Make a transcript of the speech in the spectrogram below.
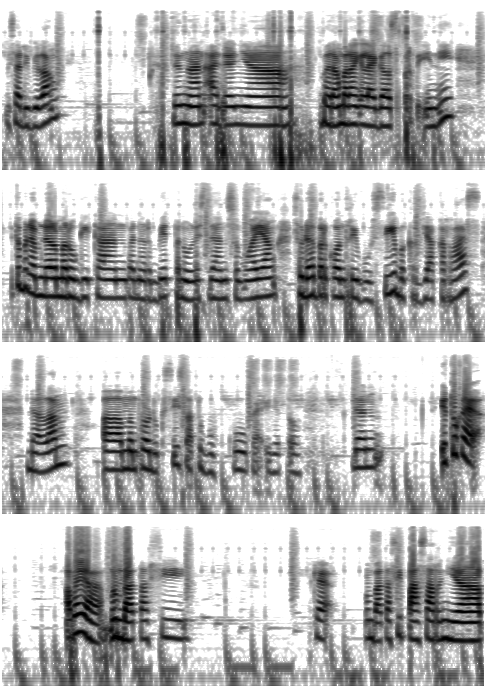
bisa dibilang dengan adanya barang-barang ilegal seperti ini, itu benar-benar merugikan penerbit, penulis, dan semua yang sudah berkontribusi, bekerja keras dalam uh, memproduksi suatu buku kayak gitu. Dan itu kayak apa ya membatasi kayak membatasi pasarnya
